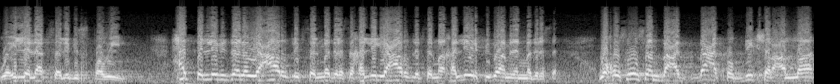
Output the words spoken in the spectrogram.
وإلا لابسة لبس طويل. حتى اللبس ده لو يعارض لبس المدرسة خليه يعارض لبس المدرسة خليه يرفضوها من المدرسة. وخصوصا بعد بعد تطبيق شرع الله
